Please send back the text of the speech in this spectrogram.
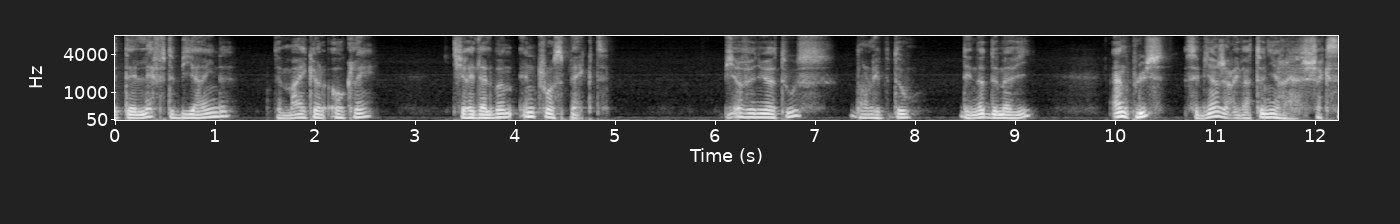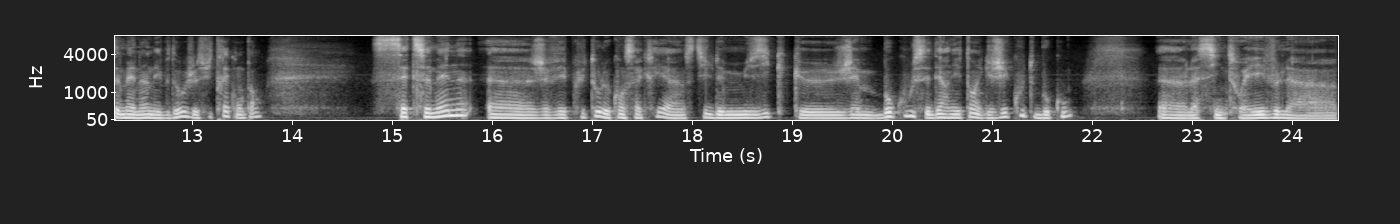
c'était Left Behind de Michael Oakley, tiré de l'album Introspect. Bienvenue à tous dans l'hebdo des notes de ma vie. Un de plus, c'est bien, j'arrive à tenir chaque semaine un hebdo, je suis très content. Cette semaine, euh, je vais plutôt le consacrer à un style de musique que j'aime beaucoup ces derniers temps et que j'écoute beaucoup. Euh, la synthwave, la,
